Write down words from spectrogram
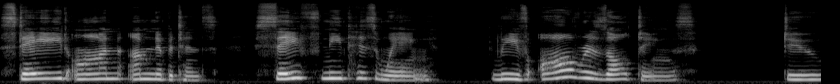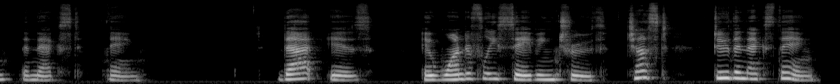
Stayed on omnipotence, safe neath his wing, leave all resultings, do the next thing. That is a wonderfully saving truth. Just do the next thing.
